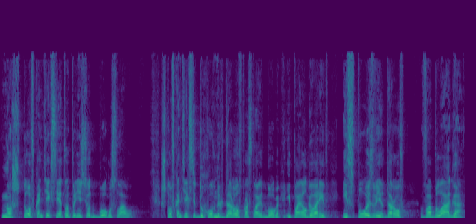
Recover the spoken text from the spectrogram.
Но что в контексте этого принесет Богу славу? Что в контексте духовных даров прославит Бога? И Павел говорит, использование даров – во благо,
